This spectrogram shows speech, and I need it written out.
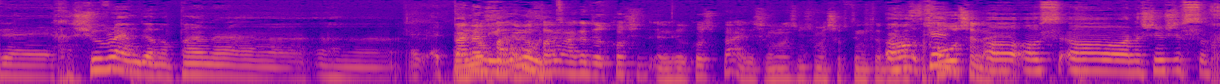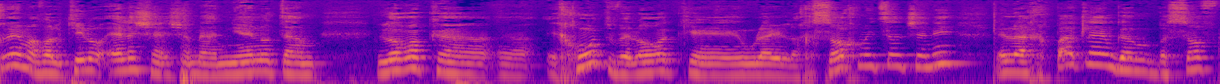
וחשוב להם גם הפן, ה, פן לא, יכולים- הם לא הנראות. יכולים אגב לרכוש, לרכוש בית, יש גם אנשים שמשפצים את הבית השכור כן, שלהם. או, או, או אנשים ששוכרים, אבל כאילו אלה ש, שמעניין אותם לא רק האיכות ולא רק אה, אולי לחסוך מצד שני, אלא אכפת להם גם בסוף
